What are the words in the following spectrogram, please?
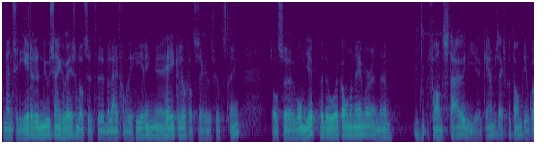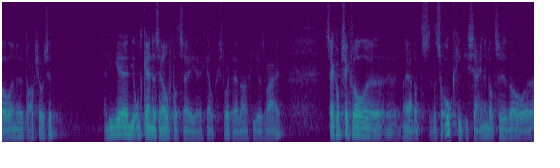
Mensen die eerder in het nieuws zijn geweest omdat ze het beleid van de regering hekelen of dat ze zeggen dat is veel te streng. Zoals Won Jip, de horecaondernemer, en mm -hmm. Frans Stuy, die kermisexploitant, die ook wel in de talkshow zit. En die, die ontkennen zelf dat zij geld gestort hebben aan viruswaarheid zeggen op zich wel uh, nou ja, dat, dat, ze ook kritisch zijn en dat ze wel uh,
